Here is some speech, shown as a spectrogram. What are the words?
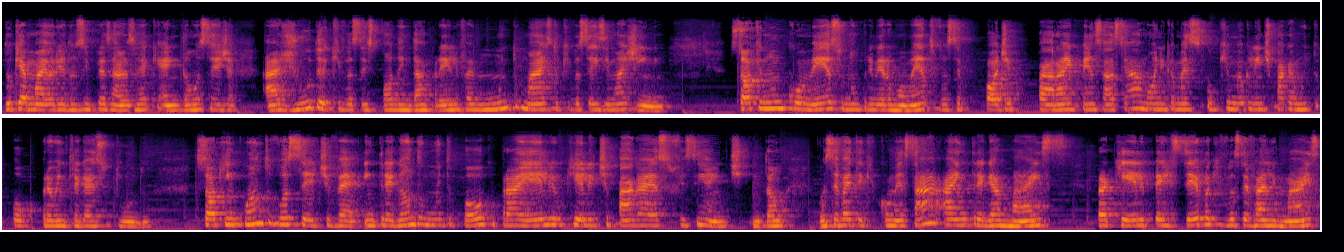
do que a maioria dos empresários requer. Então, ou seja, a ajuda que vocês podem dar para ele vai muito mais do que vocês imaginem. Só que num começo, num primeiro momento, você pode parar e pensar assim: ah, Mônica, mas o que o meu cliente paga é muito pouco para eu entregar isso tudo. Só que enquanto você estiver entregando muito pouco, para ele o que ele te paga é suficiente. Então, você vai ter que começar a entregar mais para que ele perceba que você vale mais,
